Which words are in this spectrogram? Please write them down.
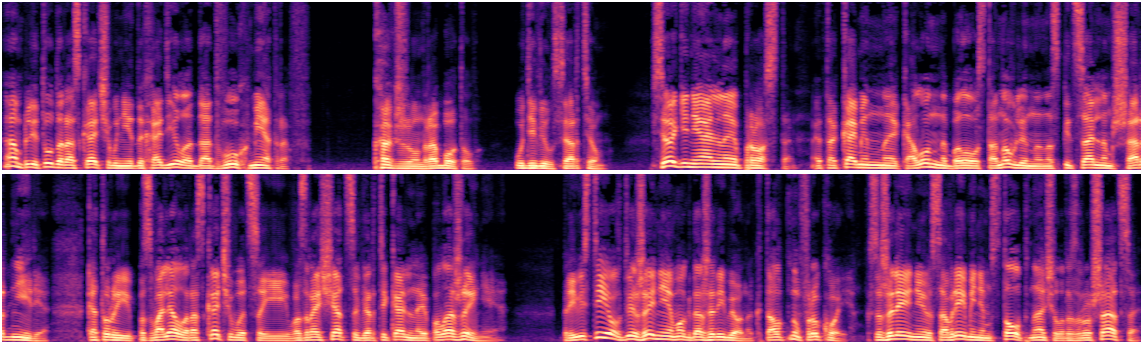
Амплитуда раскачивания доходила до двух метров. «Как же он работал?» — удивился Артем. Все гениальное просто. Эта каменная колонна была установлена на специальном шарнире, который позволял раскачиваться и возвращаться в вертикальное положение. Привести его в движение мог даже ребенок, толкнув рукой. К сожалению, со временем столб начал разрушаться,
